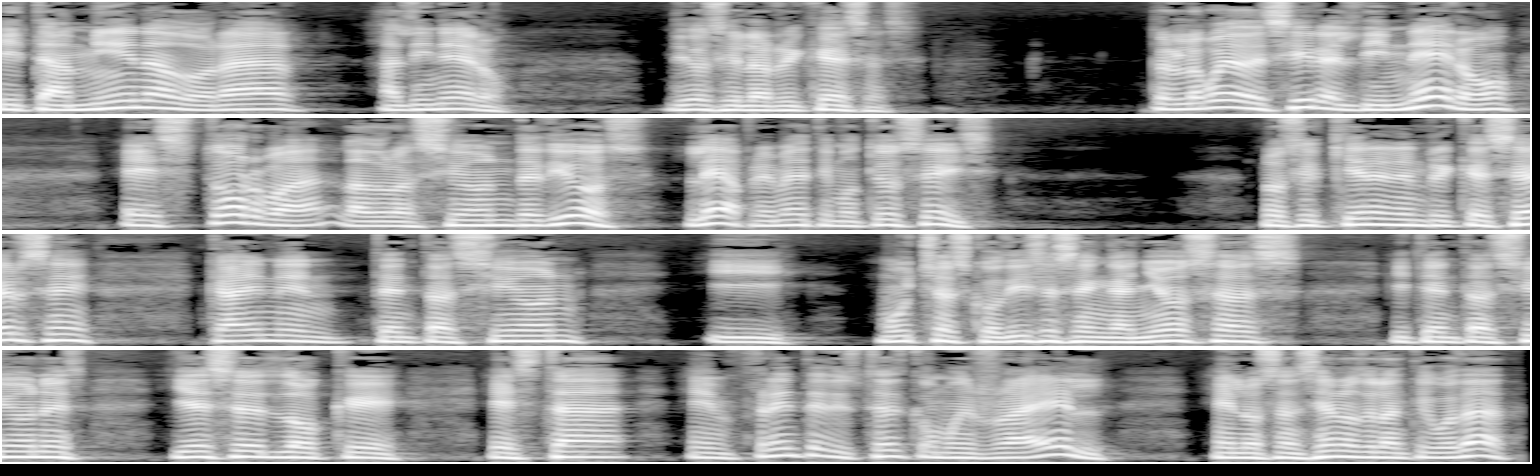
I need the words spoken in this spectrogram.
y también adorar al dinero, Dios y las riquezas. Pero le voy a decir, el dinero estorba la adoración de Dios. Lea 1 Timoteo 6. Los que quieren enriquecerse caen en tentación y muchas codicias engañosas y tentaciones, y eso es lo que está enfrente de usted como Israel en los ancianos de la antigüedad.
